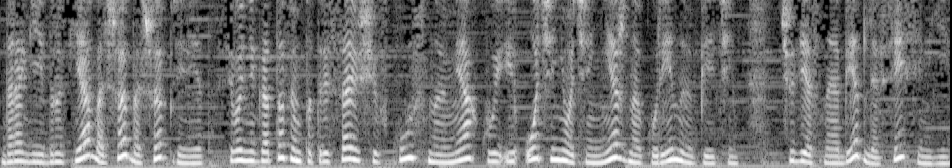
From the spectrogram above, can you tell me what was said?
Дорогие друзья, большой-большой привет! Сегодня готовим потрясающую вкусную, мягкую и очень-очень нежную куриную печень. Чудесный обед для всей семьи.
